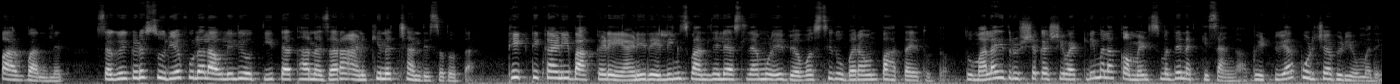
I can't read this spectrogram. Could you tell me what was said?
पार्क बांधलेत. सगळीकडे सूर्यफुलं लावलेली होती त्यात हा नजारा आणखीनच छान दिसत होता. ठिकठिकाणी बाकडे आणि रेलिंग्स बांधलेले असल्यामुळे व्यवस्थित उभं राहून पाहता येत होतं. तुम्हाला ही दृश्य कशी वाटली मला कमेंट्समध्ये नक्की सांगा. भेटूया पुढच्या व्हिडिओमध्ये.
